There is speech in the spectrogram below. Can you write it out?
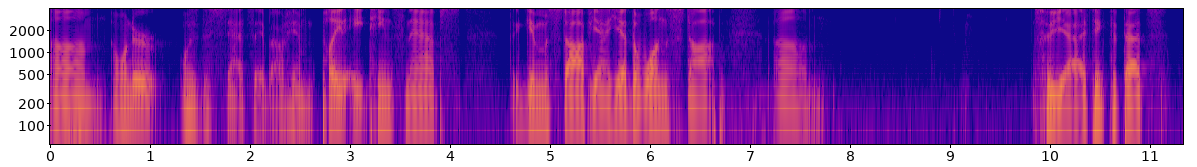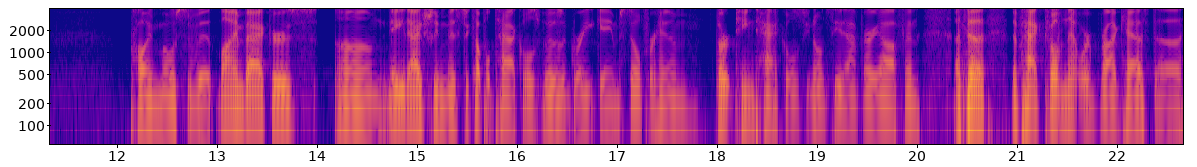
Um, I wonder what does the stat say about him? Played 18 snaps. They give him a stop. Yeah, he had the one stop. Um, so yeah, I think that that's probably most of it. Linebackers, um, Nate actually missed a couple tackles, but it was a great game still for him. 13 tackles. You don't see that very often. Uh, the the Pac-12 network broadcast uh,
